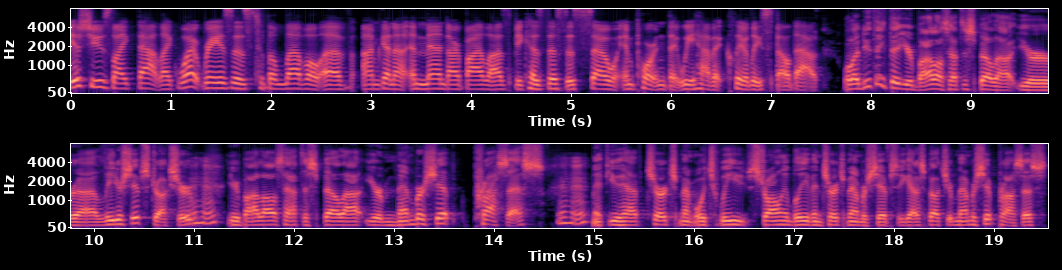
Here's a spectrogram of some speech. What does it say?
issues like that, like what raises to the level of I'm going to amend our bylaws because this is so important that we have it clearly spelled out. Well, I do think that your bylaws have to spell out your uh, leadership structure. Mm-hmm. Your bylaws have to spell out your membership process. Mm-hmm. If you have church member, which we strongly believe in church membership, so you got to spell out your membership process.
